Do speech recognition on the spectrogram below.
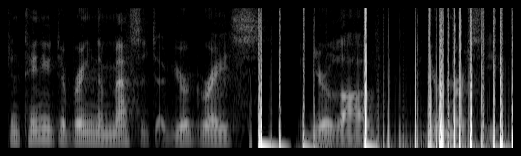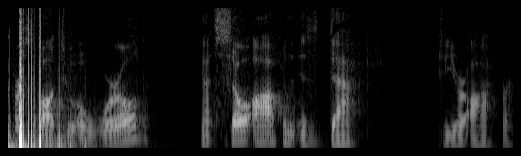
continue to bring the message of your grace and your love and your mercy, first of all, to a world that so often is deaf to your offer.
